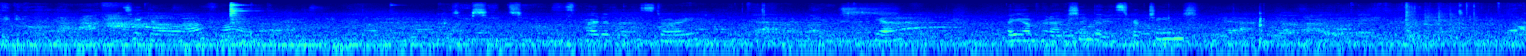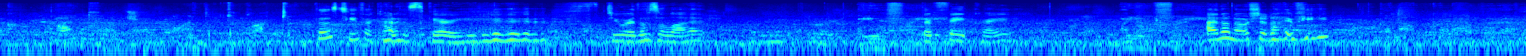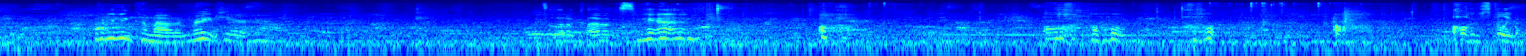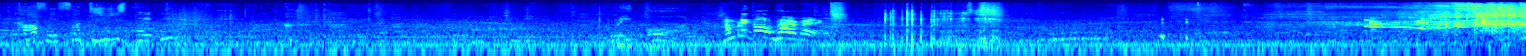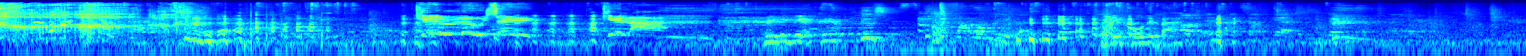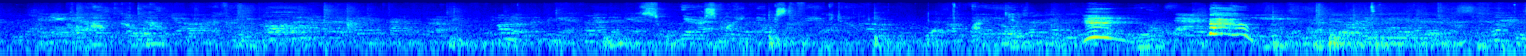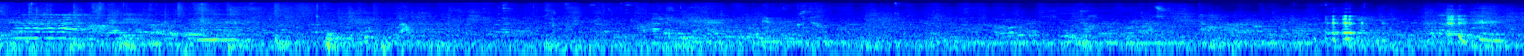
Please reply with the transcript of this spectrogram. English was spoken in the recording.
Take it. Take it all off? Why? Because I said so. Is this part of the story? Yeah. Are you on production? Did the script change? Director. Those teeth are kind of scary. Do you wear those a lot? You afraid? They're fake, right? Are you afraid? I don't know. Should I be? Come out, come out, wherever you are. What do you mean come out? I'm right here. It's a little close, man. Oh. Oh. Oh. Oh. Oh, I'm spilling my coffee. Fuck, did you just bite me? Reborn. Somebody call the paramedics. Get Lucy! Get her! Lucy. Ready? Hold it back. Oh, where's my next victim? You?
